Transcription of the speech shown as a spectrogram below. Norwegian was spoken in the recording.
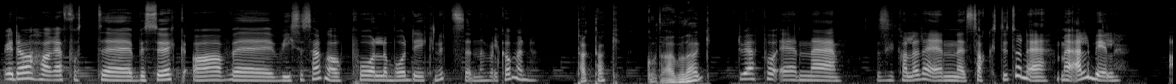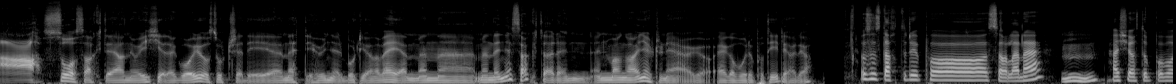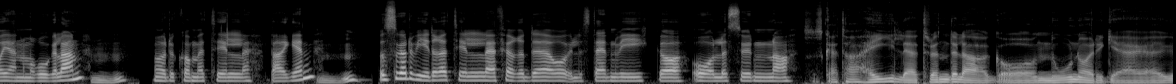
I dag har jeg fått eh, besøk av eh, visesanger Pål Moddi Knutsen. Velkommen. Takk, takk. God dag, god dag. Du er på en, eh, hva skal jeg kalle det, en sakteturné med elbil. Ah, så sakte er han jo ikke. Det går jo stort sett i 90-100 bort gjennom veien, men, men den er saktere enn en mange andre turneer jeg, jeg har vært på tidligere, ja. Og så starter du på Sørlandet. Mm. Har kjørt oppover gjennom Rogaland. Mm. Har du kommet til Bergen. Mm. Og så skal du videre til Førde og Ulsteinvik og Ålesund og Så skal jeg ta hele Trøndelag og Nord-Norge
